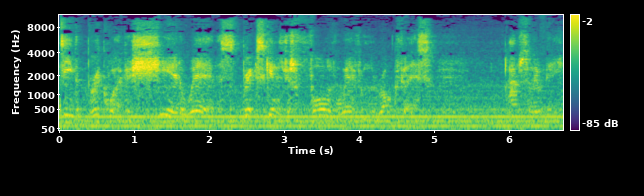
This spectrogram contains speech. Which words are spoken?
See, the brickwork has sheared away. The brick skin has just fallen away from the rock face. Absolutely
